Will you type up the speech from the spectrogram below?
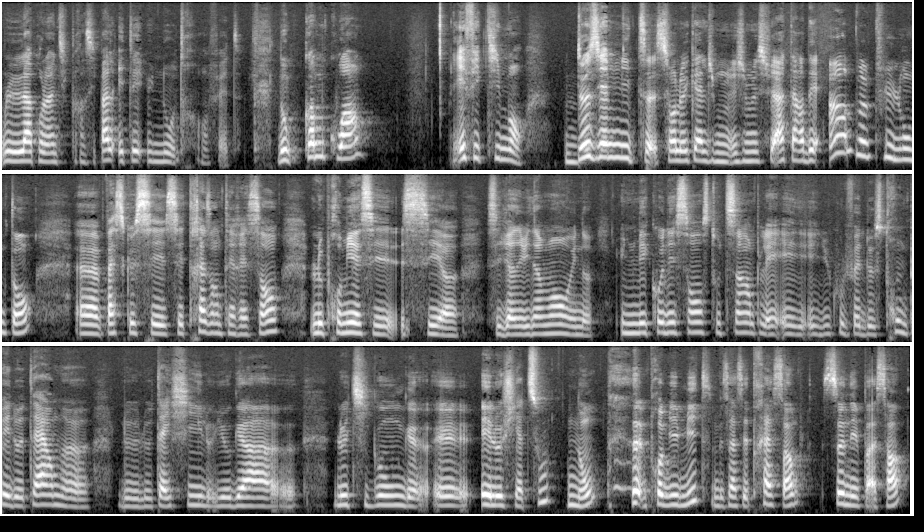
la problématique principale était une autre en fait. Donc comme quoi, effectivement, deuxième mythe sur lequel je me, suis attardée un peu plus longtemps, euh, parce que c'est très intéressant. Le premier, c'est euh, bien évidemment une, une méconnaissance toute simple et, du coup le fait de se tromper de termes, euh, le, tai chi, le yoga, euh, le qigong et, le shiatsu, non. Premier mythe, mais ça c'est très simple, ce n'est pas ça.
